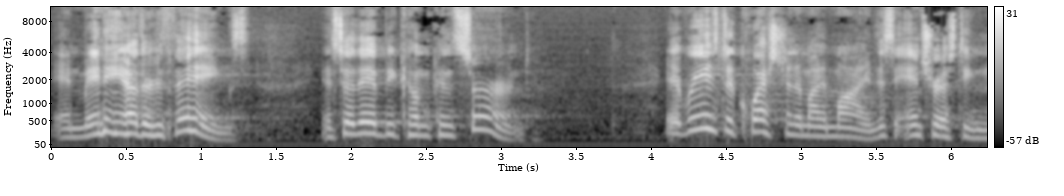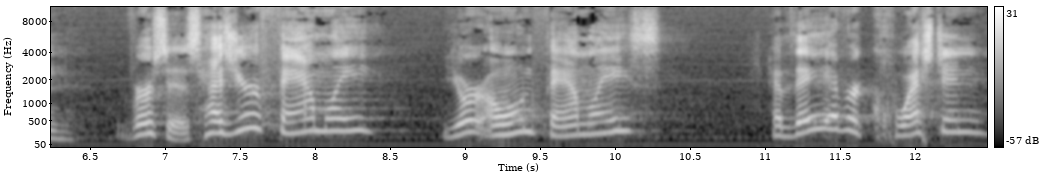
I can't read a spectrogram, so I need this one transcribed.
and many other things. And so they had become concerned. It raised a question in my mind, this interesting verses. Has your family, your own families, have they ever questioned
